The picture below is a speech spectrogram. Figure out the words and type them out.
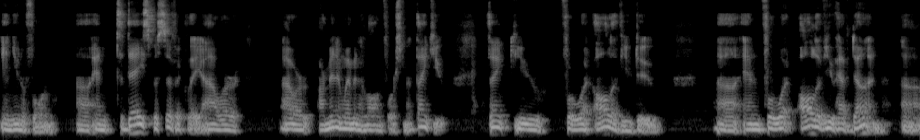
in uniform, uh, and today specifically, our our, our men and women in law enforcement. Thank you. Thank you for what all of you do uh, and for what all of you have done uh,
